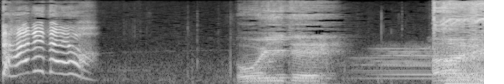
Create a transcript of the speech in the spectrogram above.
誰だよ？おいではる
